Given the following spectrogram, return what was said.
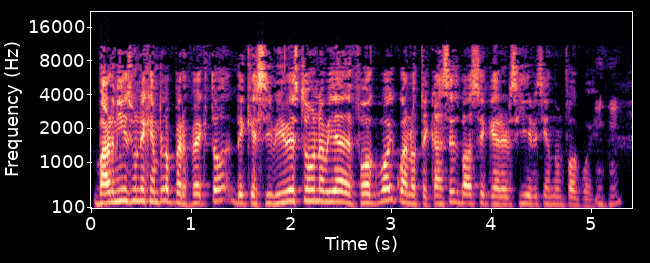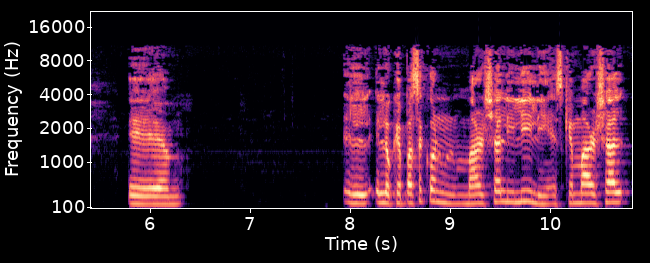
Barney es un ejemplo perfecto de que si vives toda una vida de fuckboy, cuando te cases vas a querer seguir siendo un fuckboy. Uh -huh. eh, el, lo que pasa con Marshall y Lily es que Marshall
